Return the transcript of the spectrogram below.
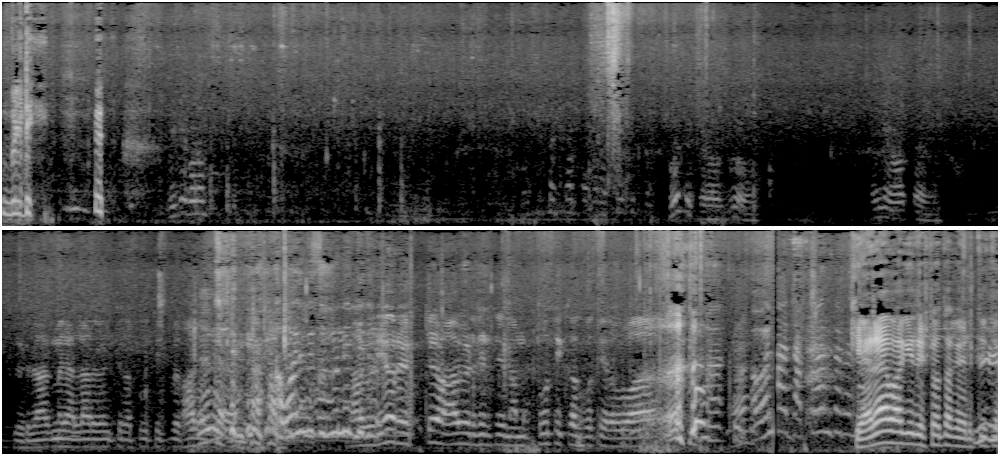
ಬಿಲ್ಡಿ. ಹಿಡ್ದಾದ್ಮೇಲೆ ಎಲ್ಲಾರು ಹೇಳ್ತೀರ ತೂ ತಿಕ್ಬೇಕು ಅವನಿಗೆ ಸುಮ್ಮನೆ ನಾವು ಹಿಡಿಯೋರು ಎಷ್ಟು ಹಾವು ಹಿಡ್ದಿರ್ತೀವಿ ನಮ್ಗೆ ತೂ ತಿಕ್ಕೋದು ಗೊತ್ತಿರಲ್ವಾ? ಕೆರವಾಗಿದೆ ಎಷ್ಟೊತ್ತಾಗ ಇಡ್ತಿತ್ತು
